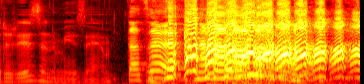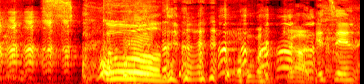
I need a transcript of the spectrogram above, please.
But it is in a museum. That's it. Schooled. Oh my god! It's in.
